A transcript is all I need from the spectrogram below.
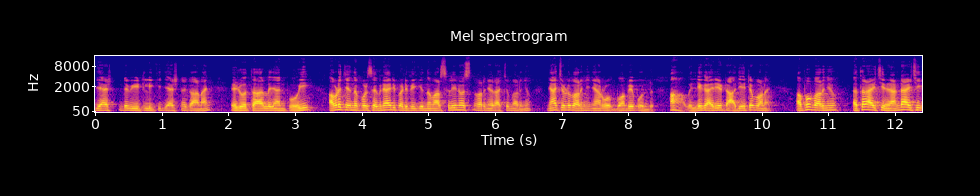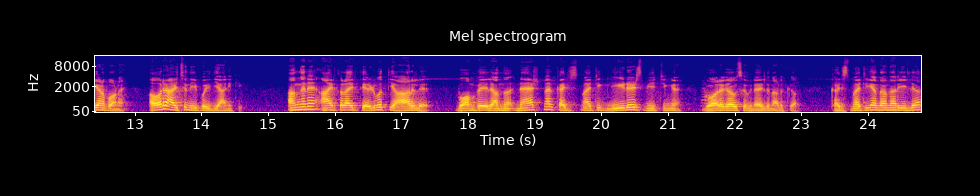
ജ്യേഷ്ഠന്റെ വീട്ടിലേക്ക് ജ്യേഷ്ഠനെ കാണാൻ എഴുപത്താറിൽ ഞാൻ പോയി. അവിടെ ചെന്നപ്പോൾ സെമിനാരി പഠിപ്പിക്കുന്ന മർസലിനോസ് എന്ന് പറഞ്ഞ ഒരു അച്ഛൻ പറഞ്ഞു. ഞാൻ അച്ഛനോട് പറഞ്ഞു ഞാൻ ബോംബെ പോകുന്നുണ്ട് ആ വലിയ കാര്യമായിട്ട് ആദ്യമായിട്ട് പോണേ. അപ്പോൾ പറഞ്ഞു എത്ര ആഴ്ച? രണ്ടാഴ്ചയ്ക്കാണ് പോണേ. ഒരാഴ്ച നീ പോയി ധ്യാനിക്ക്. അങ്ങനെ ആയിരത്തി തൊള്ളായിരത്തി എഴുപത്തി ആറിൽ ബോംബെയിൽ അന്ന് national charismatic leaders meeting Goregaon സെമിനാരിൽ നടക്കുക. കരിസ്മാറ്റിക് എന്താണെന്ന് അറിയില്ല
